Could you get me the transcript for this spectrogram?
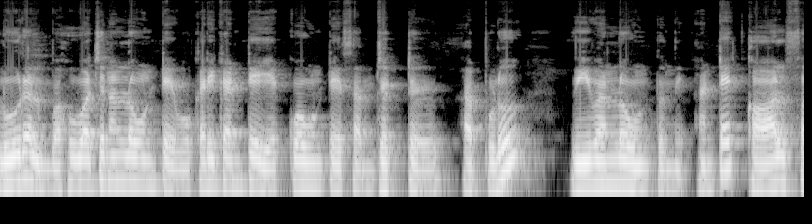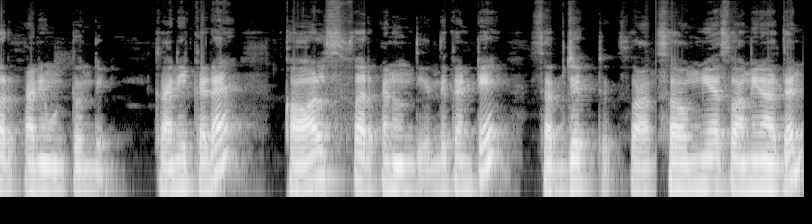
ప్లూరల్ బహువచనంలో ఉంటే ఒకరికంటే ఎక్కువ ఉంటే సబ్జెక్ట్ అప్పుడు వి వన్లో ఉంటుంది. అంటే కాల్ ఫర్ అని ఉంటుంది. కానీ ఇక్కడ కాల్స్ ఫర్ అని ఉంది. ఎందుకంటే సబ్జెక్ట్ సౌమ్య స్వామినాథన్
